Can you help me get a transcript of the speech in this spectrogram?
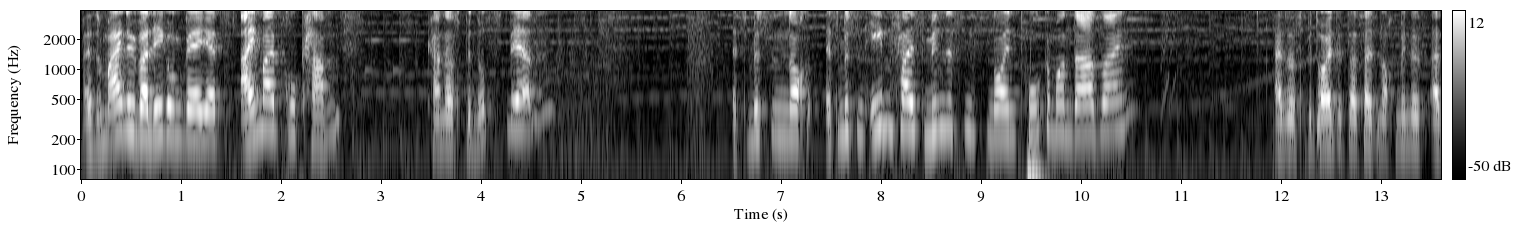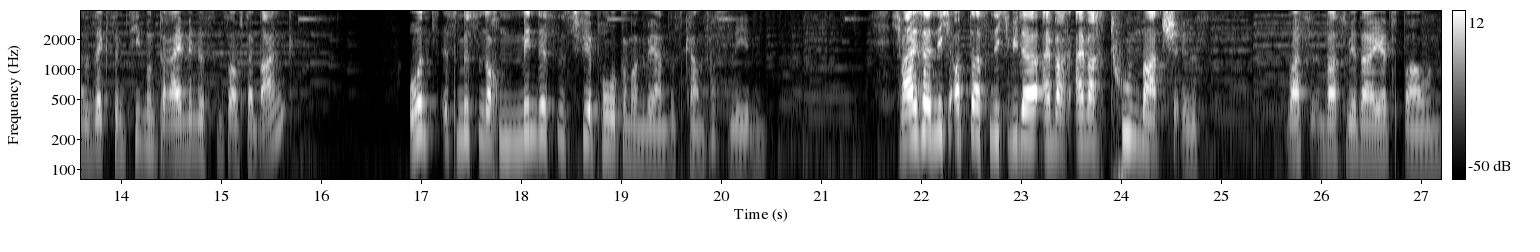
Also meine Überlegung wäre jetzt, einmal pro Kampf kann das benutzt werden. Es müssen noch, es müssen ebenfalls mindestens neun Pokémon da sein. Also das bedeutet, dass halt noch mindestens, also sechs im Team und drei mindestens auf der Bank. Und es müssen noch mindestens vier Pokémon während des Kampfes leben. Ich weiß halt nicht, ob das nicht wieder einfach, einfach too much ist, was, was wir da jetzt bauen.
